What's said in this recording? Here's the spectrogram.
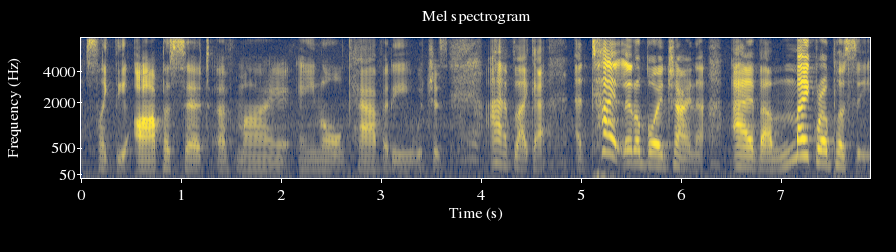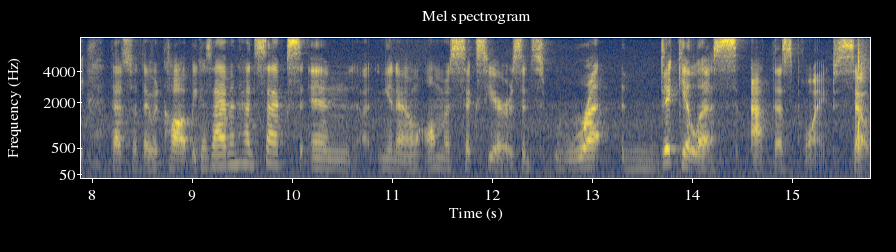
it's like the opposite of my anal cavity, which is I have like a, a tight little boy china. I have a micro pussy. That's what they would call it because I haven't had sex in you know almost six years. It's ridiculous at this point. So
